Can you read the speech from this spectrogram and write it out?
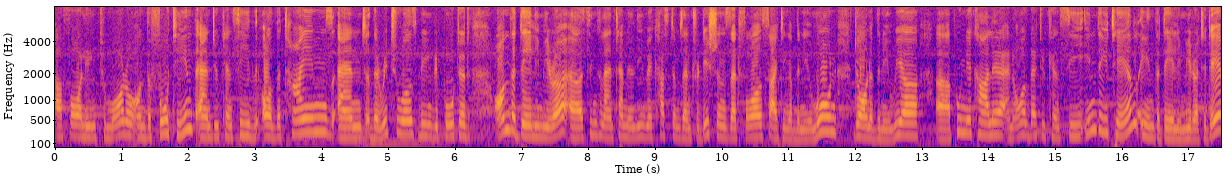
are falling tomorrow on the 14th, and you can see the, all the times and the rituals being reported on the Daily Mirror. Uh, and Tamil New Year customs and traditions that fall, sighting of the new moon, dawn of the new year, uh, Punya Kala, and all that you can see in detail in the Daily Mirror today.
